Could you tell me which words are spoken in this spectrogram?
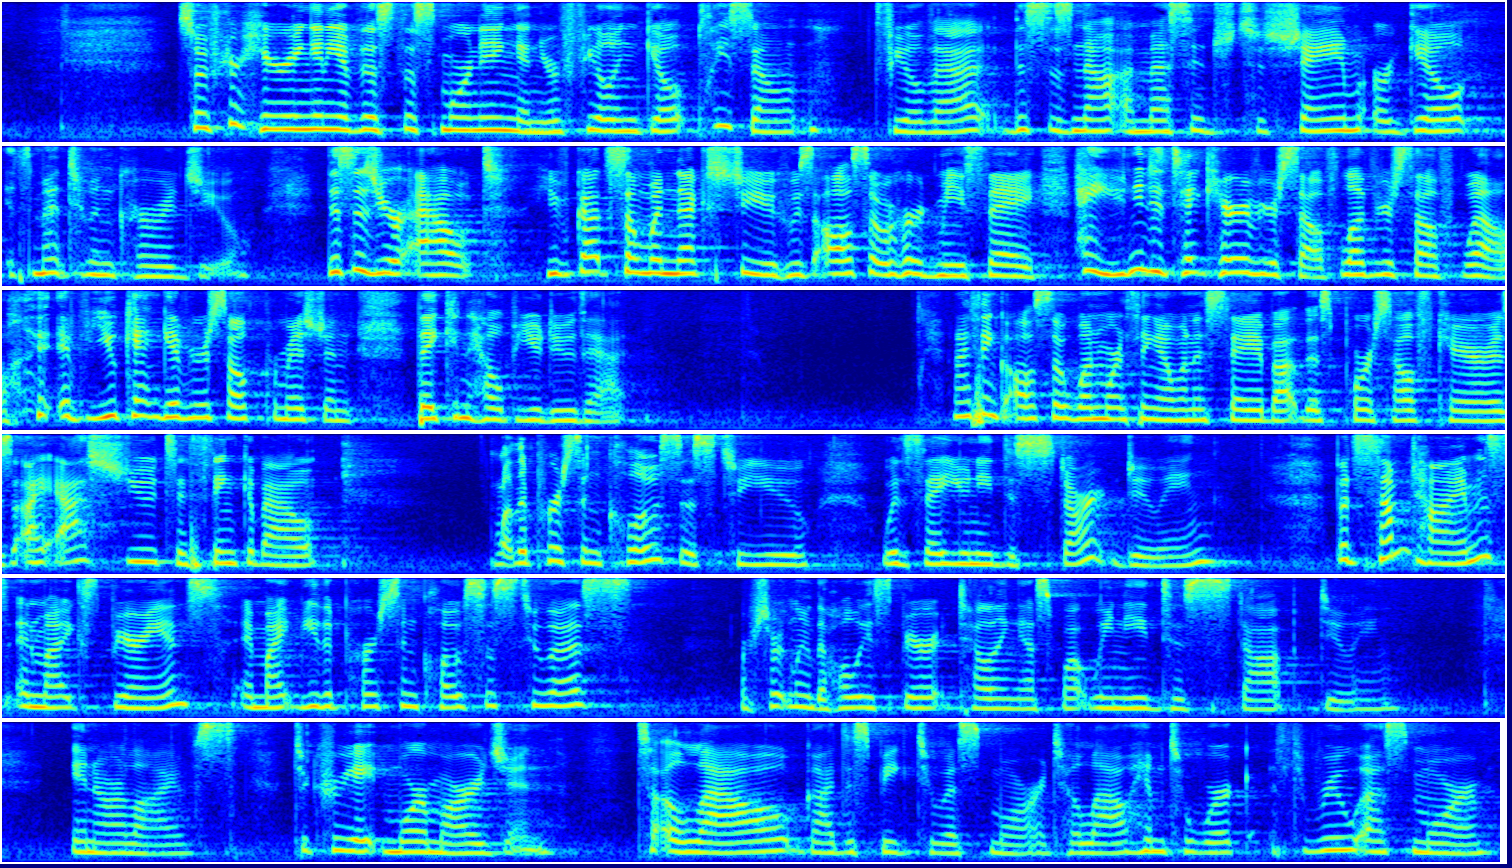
So if you're hearing any of this this morning and you're feeling guilt, please don't feel that. This is not a message to shame or guilt, it's meant to encourage you. This is your out. You've got someone next to you who's also heard me say, hey, you need to take care of yourself, love yourself well. if you can't give yourself permission, they can help you do that. And I think also one more thing I want to say about this poor self care is I asked you to think about what the person closest to you would say you need to start doing. But sometimes, in my experience, it might be the person closest to us or certainly the Holy Spirit telling us what we need to stop doing in our lives to create more margin, to allow God to speak to us more, to allow Him to work through us more,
